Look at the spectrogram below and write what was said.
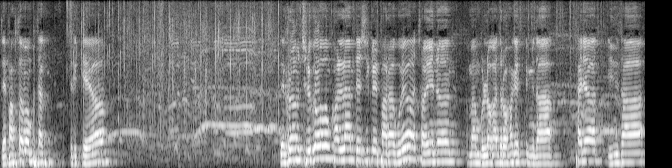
네, 박수 한번 부탁드릴게요. 네, 그럼 즐거운 관람 되시길 바라고요. 저희는 그만 물러가도록 하겠습니다. 차렷 인사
